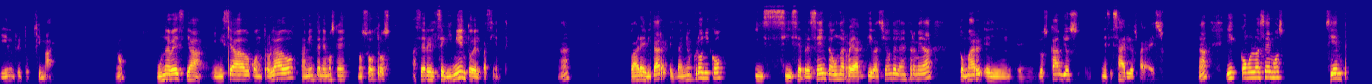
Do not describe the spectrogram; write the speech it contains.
y el rituximab. ¿no? Una vez ya iniciado, controlado, también tenemos que nosotros hacer el seguimiento del paciente. Para evitar el daño crónico y si se presenta una reactivación de la enfermedad, tomar los cambios necesarios para eso. ¿Y cómo lo hacemos? Siempre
